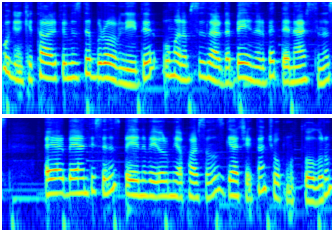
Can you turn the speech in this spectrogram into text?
Bugünkü tarifimiz de brownie'ydi. Umarım sizler de beğenir ve denersiniz. Eğer beğendiyseniz beğeni ve yorum yaparsanız gerçekten çok mutlu olurum.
